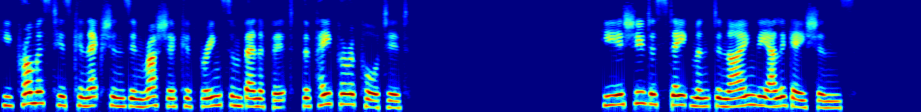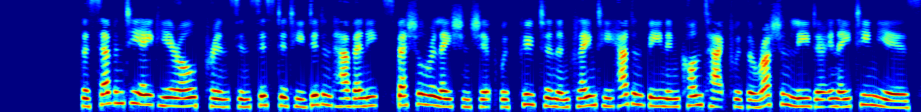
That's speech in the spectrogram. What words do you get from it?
He promised his connections in Russia could bring some benefit, the paper reported. He issued a statement denying the allegations. The 78-year-old prince insisted he didn't have any special relationship with Putin and claimed he hadn't been in contact with the Russian leader in 18 years.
